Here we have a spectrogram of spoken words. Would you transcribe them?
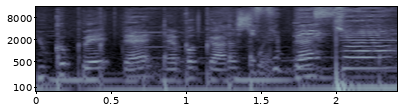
You could bet that, never gotta sweat that.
